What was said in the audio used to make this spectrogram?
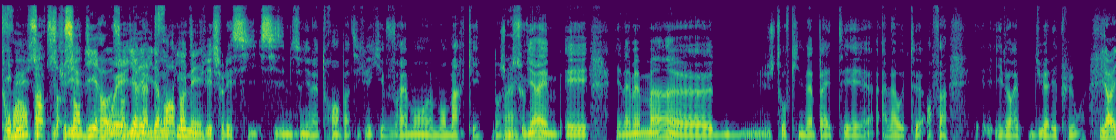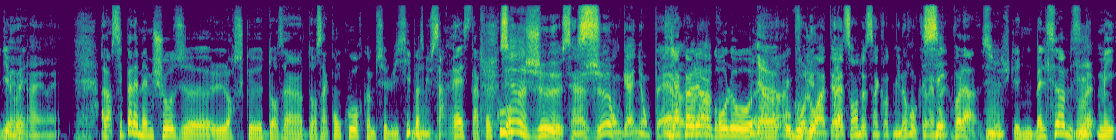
trois en sans, particulier. dire, Oui, sans il y dire en a évidemment trois en mais particulier sur les six, six émissions, il y en a trois en particulier qui vraiment m'ont marqué, dont je me souviens. Et, et il y en a même un, je trouve qu'il n'a pas été à la hauteur. Enfin, il aurait dû aller plus loin. il aurait dit. Mais, ouais. ouais. Alors c'est pas la même chose euh, dans un dans un concours comme celui-ci, parce Mm. que ça reste un concours. C'est un jeu, c'est un jeu, on gagne, on perd. Il y a quand même un gros lot. Il y a euh, un gros du- lot intéressant de 50 000 euros quand même. Ouais. voilà, c'est Mm. une belle somme. Ouais. Mais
